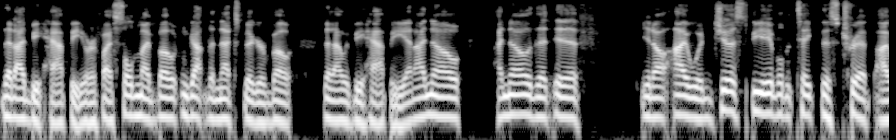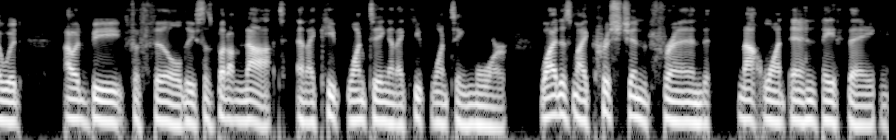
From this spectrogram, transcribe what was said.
that I'd be happy. Or if I sold my boat and got the next bigger boat, that I would be happy. And I know, I know that if, you know, I would just be able to take this trip, I would, I would be fulfilled. He says, but I'm not. And I keep wanting and I keep wanting more. Why does my Christian friend not want anything?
